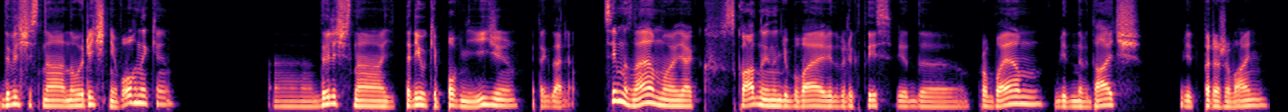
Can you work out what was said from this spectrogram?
дивлячись на новорічні вогники, е, дивлячись на тарілки повні їжі і так далі. Всі ми знаємо, як складно іноді буває відволіктись від е, проблем, від невдач, від переживань.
